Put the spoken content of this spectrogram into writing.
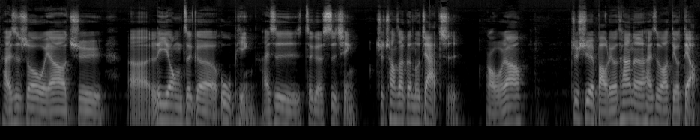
还是说我要去呃利用这个物品，还是这个事情去创造更多价值啊？我要继续保留它呢，还是我要丢掉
